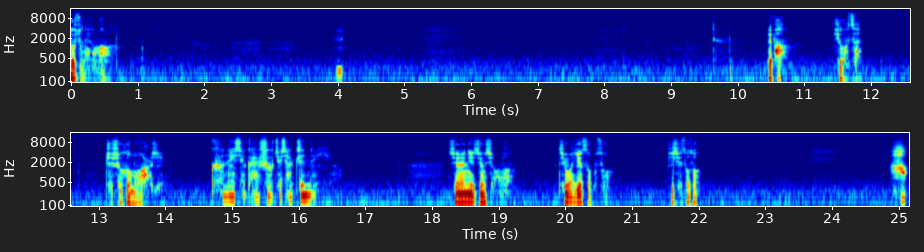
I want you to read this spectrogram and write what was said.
又做哪个梦了？别怕，有我在。只是噩梦而已。可那些感受就像真的一样。既然你已经醒了，今晚夜色不错，一起走走。好。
